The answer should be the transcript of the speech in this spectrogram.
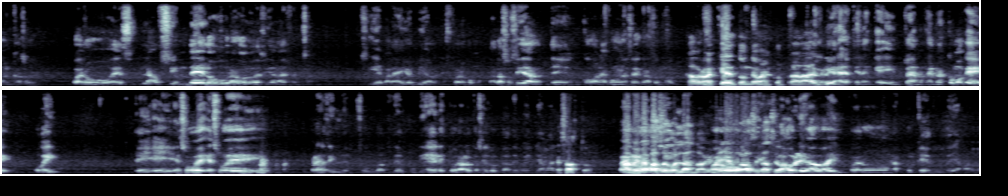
con el caso. Pero es la opción de los jurados lo decide la defensa. Si es para ellos viable. Pero como está la sociedad de encojonar con ese caso, no, Cabrón, es que ¿dónde van a encontrar a alguien? ellos tienen que. sea, no, no es como que. Ok. eh, eh, eso es. Eso es predecible. Su- Tú tienes electoral o que sea, tú te pueden llamar. Exacto. Pero- a mí me pasó en Orlando, a mí me pero, llegó la ok, citación. Estás obligado a ir, pero no es porque tú te llamaron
